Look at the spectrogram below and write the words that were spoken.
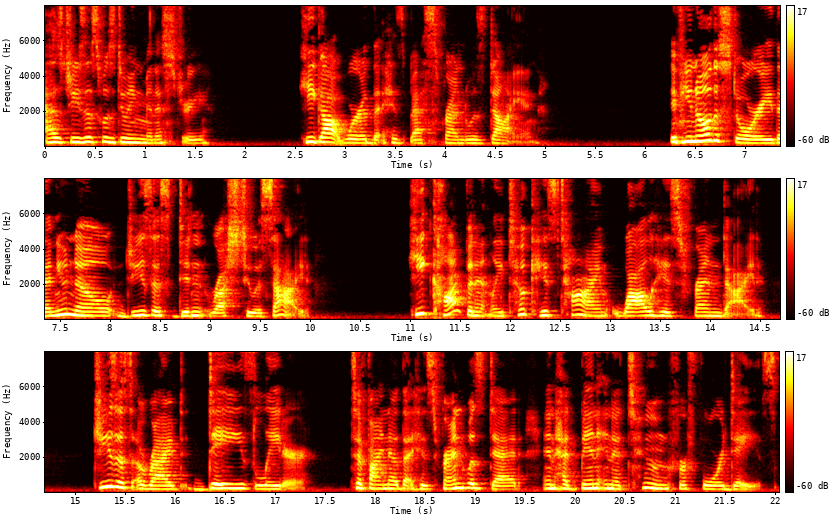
As Jesus was doing ministry, he got word that his best friend was dying. If you know the story, then you know Jesus didn't rush to his side. He confidently took his time while his friend died. Jesus arrived days later to find out that his friend was dead and had been in a tomb for four days.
